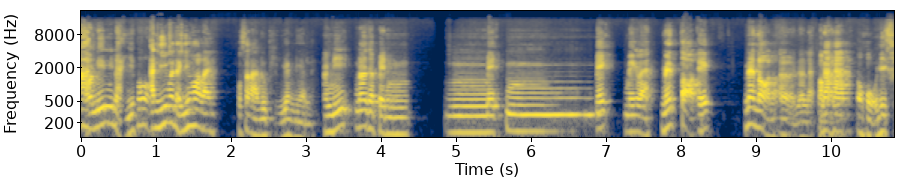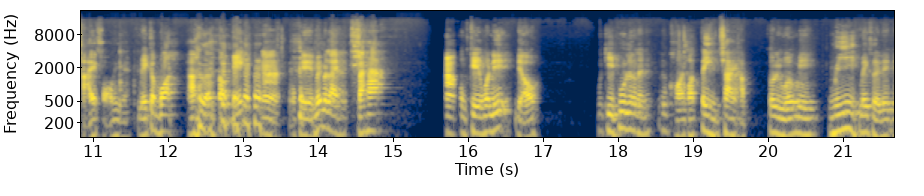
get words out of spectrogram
อะตอนนี้มีหลายยี่ห้ออันนี้มาจากยี่ห้ออะไรโฆษณาดูผิวอย่างเนียนเลยอันนี้น่าจะเป็นเมกเมกเมกอะไรเมทตอดเอ็ก แน่นอนเออนั่นแหละประมานะณฮะโอ้โหนี่ขายของอย่างเงี้ยเมกะบอทอะแล้วต่อเอ็กอ่าโอเคไม่เป็นไรนะฮะอะโอเควันนี้เดี๋ยว เมื่อกี้พูดเรื่องอะไรนะเรื่องคอร์สคอร์ติ้งใช่ครับโซลิเวิร์กมีมีไม่เคยเล่น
